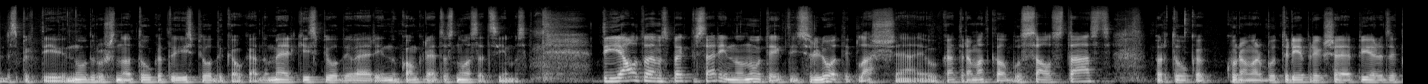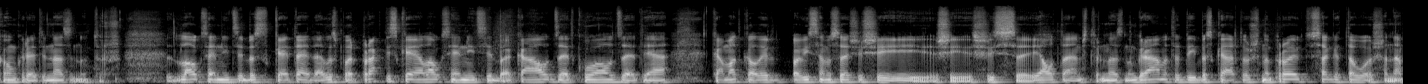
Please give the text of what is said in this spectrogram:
respektīvi, nodrošinot to, ka tu izpildi kaut kādu mērķu, izpildi vai arī nu, konkrētus nosacījumus. Tie jautājumu spektrs arī nu, noteikti ir ļoti plašs. Jā, katram atkal būs savs stāsts par to, ka, kuram varbūt ir iepriekšējā pieredze konkrēti nezinu. Tur lauksaimniecības, kā tādā vispār praktiskajā lauksaimniecībā, kā audzēt, ko audzēt. Jā, kam atkal ir pavisam sveši šī, šī, šis jautājums, tur nezinu, grāmatvedības kārtošana, projektu sagatavošana.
